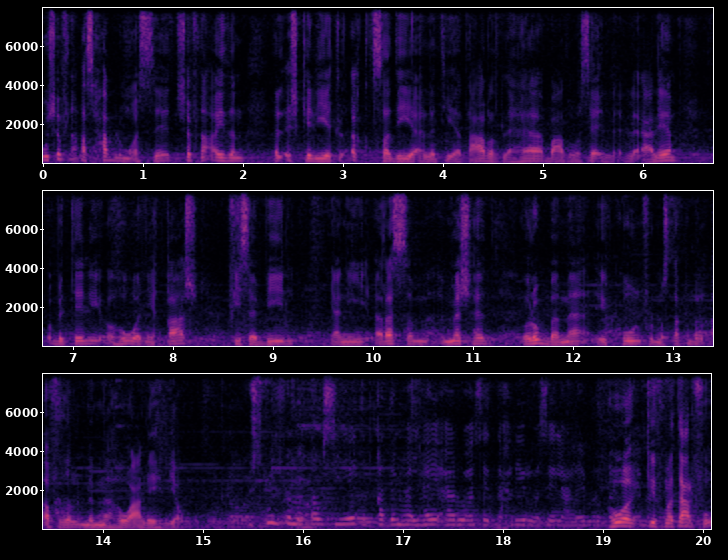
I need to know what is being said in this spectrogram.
وشفنا أصحاب المؤسسات شفنا أيضا الإشكاليات الاقتصادية التي يتعرض لها بعض وسائل الإعلام وبالتالي هو نقاش في سبيل يعني رسم مشهد ربما يكون في المستقبل أفضل مما هو عليه اليوم. شكون فما توصيات تقدمها الهيئة رؤساء التحرير وسائل الإعلام هو كيف ما تعرفوا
